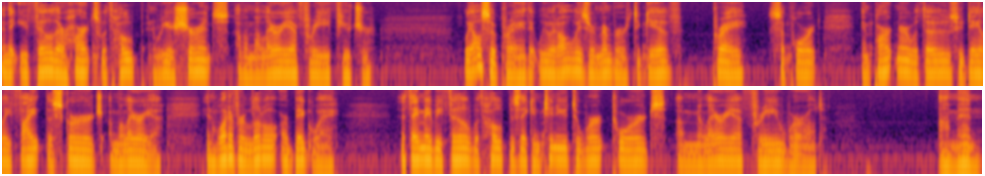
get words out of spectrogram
and that you fill their hearts with hope and reassurance of a malaria free future. We also pray that we would always remember to give, pray, support, and partner with those who daily fight the scourge of malaria in whatever little or big way, that they may be filled with hope as they continue to work towards a malaria free world. Amen.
